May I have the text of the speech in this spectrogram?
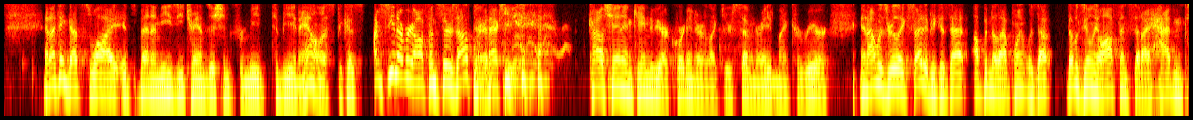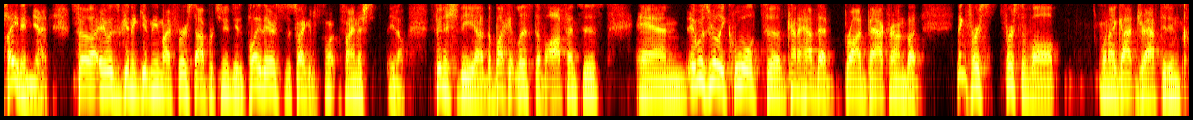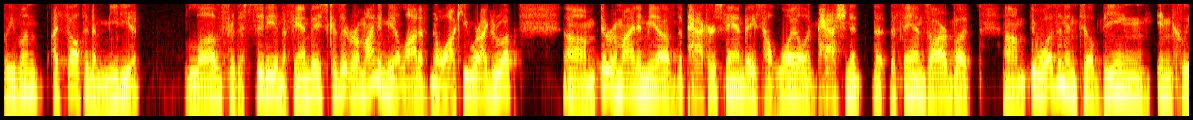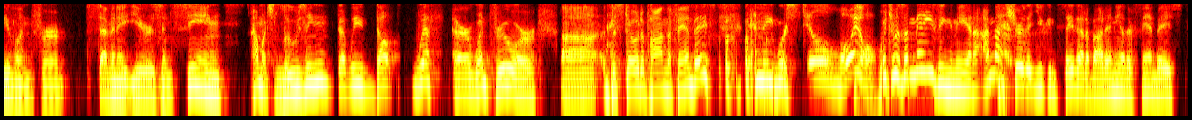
And I think that's why it's been an easy transition for me to be an analyst because I've seen every offense there's out there. And actually, Kyle Shanahan came to be our coordinator like year seven or eight in my career. And I was really excited because that up until that point was that that was the only offense that I hadn't played in yet. So it was going to give me my first opportunity to play there so, so I could finish, you know, finish the uh, the bucket list of offenses. And it was really cool to kind of have that broad background. But I think first, first of all, when I got drafted in Cleveland, I felt an immediate love for the city and the fan base because it reminded me a lot of Milwaukee, where I grew up. Um, it reminded me of the Packers fan base, how loyal and passionate the, the fans are. But um, it wasn't until being in Cleveland for seven, eight years and seeing how much losing that we dealt with or went through or uh, bestowed upon the fan base. And they were still loyal, which was amazing to me. And I'm not sure that you can say that about any other fan base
